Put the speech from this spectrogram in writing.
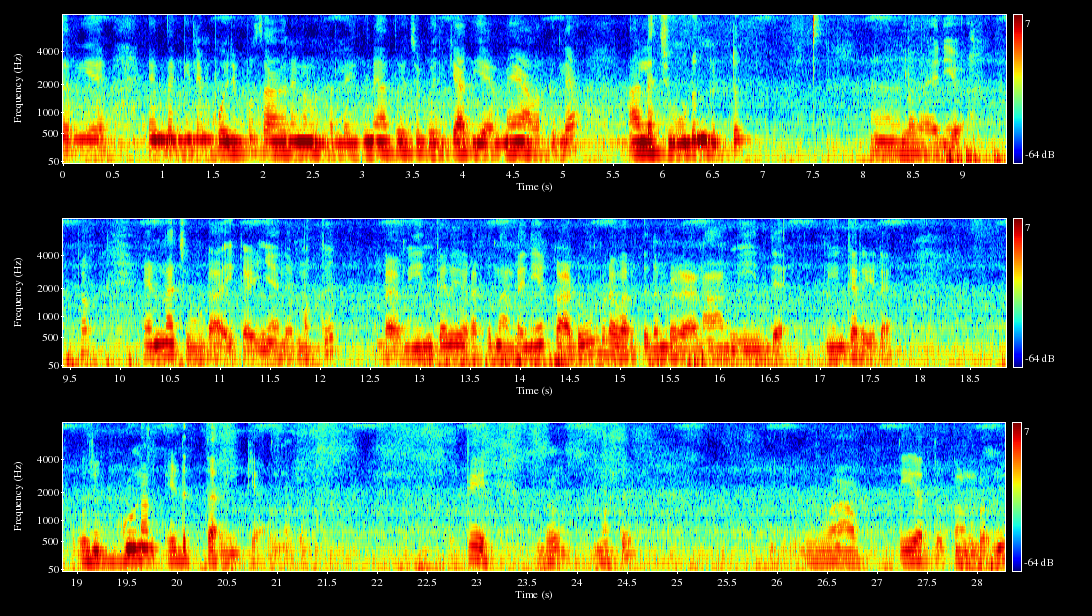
ചെറിയ എന്തെങ്കിലും പൊരിപ്പ് സാധനങ്ങളുണ്ടല്ലോ ഇതിനകത്ത് വെച്ച് പൊരിക്കുക അത് എണ്ണയാവത്തില്ല നല്ല ചൂടും കിട്ടും. ഉള്ള കാര്യമാണ് അപ്പം എണ്ണ ചൂടായി കഴിഞ്ഞാൽ നമുക്ക് മീൻ കറി കിടക്കുന്നുണ്ട്. ഇനി കടുവും കൂടെ വറുത്തിടുമ്പോഴാണ് ആ മീനിന്റെ മീൻ കറിയുടെ ഒരു ഗുണം എടുത്തറിയിക്കാവുന്നത്. ഓക്കെ. അപ്പോൾ നമുക്ക് തീ കത്തുന്നുണ്ട്. ഈ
